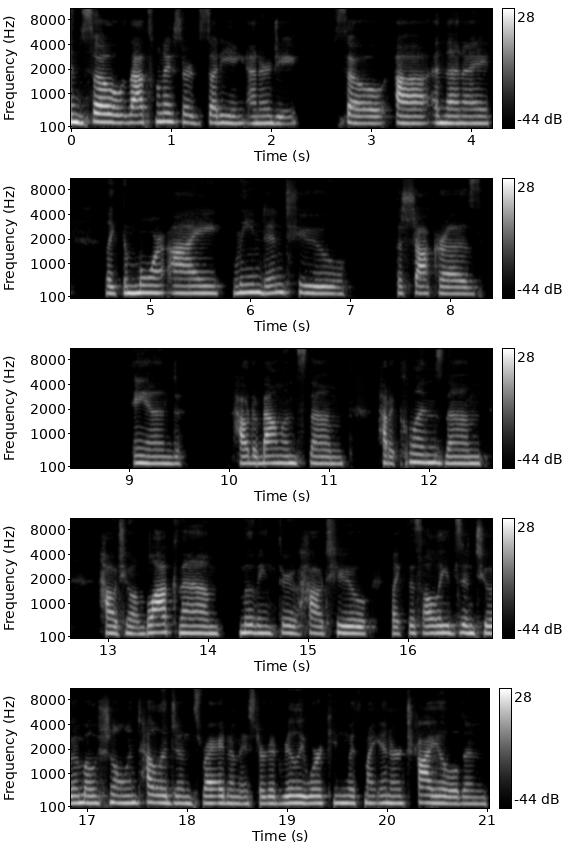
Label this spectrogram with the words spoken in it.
And so that's when I started studying energy. So uh, and then I like the more I leaned into the chakras and how to balance them, how to cleanse them, how to unblock them, moving through how to, like, this all leads into emotional intelligence, right? And I started really working with my inner child and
